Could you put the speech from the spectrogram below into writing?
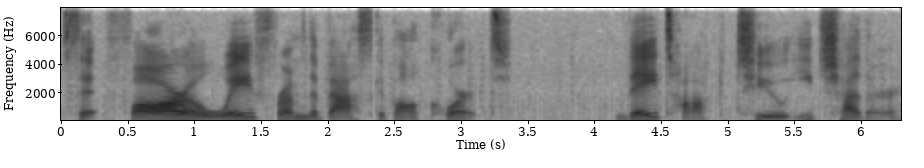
sit far away from the basketball court. They talk to each other.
